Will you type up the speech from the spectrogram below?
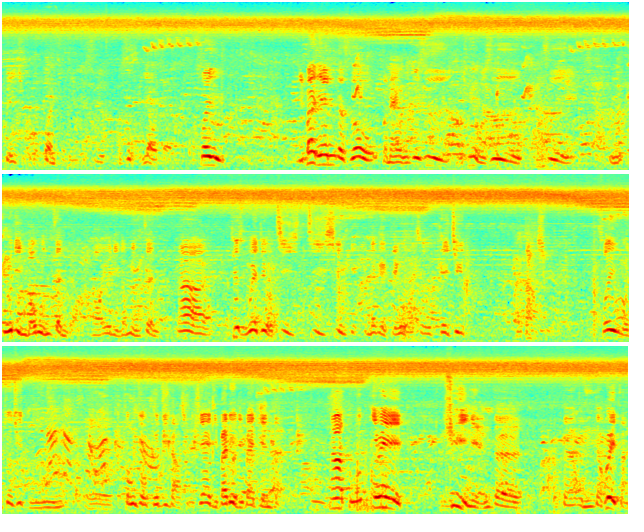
追求的赚钱，不是不是我要的，所以礼拜天的时候，本来我就是因为我是是有有领农民证的，哦，有领农民证，那特主会就有寄寄信给那个给我说可以去读大学，所以我就去读呃中州科技大学，现在礼拜六礼拜天的，那读因为去年的呃我们的会长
